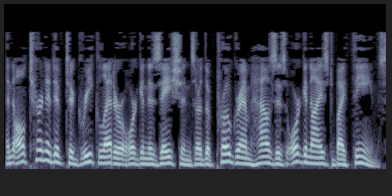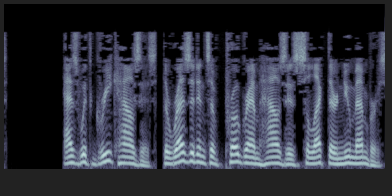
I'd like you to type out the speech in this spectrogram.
An alternative to Greek letter organizations are the program houses organized by themes. As with Greek houses, the residents of program houses select their new members,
